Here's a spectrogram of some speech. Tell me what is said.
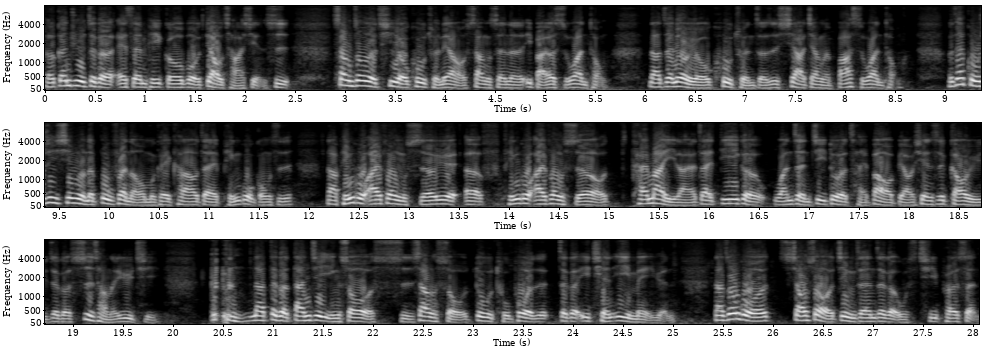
而根据这个 S M P Global 调查显示，上周的汽油库存量上升了一百二十万桶，那蒸馏油库存则是下降了八十万桶。而在国际新闻的部分呢，我们可以看到，在苹果公司，那苹果 iPhone 十二月，呃，苹果 iPhone 十二开卖以来，在第一个完整季度的财报表现是高于这个市场的预期。那这个单季营收史上首度突破这这个一千亿美元。那中国销售竞争这个五十七 percent。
